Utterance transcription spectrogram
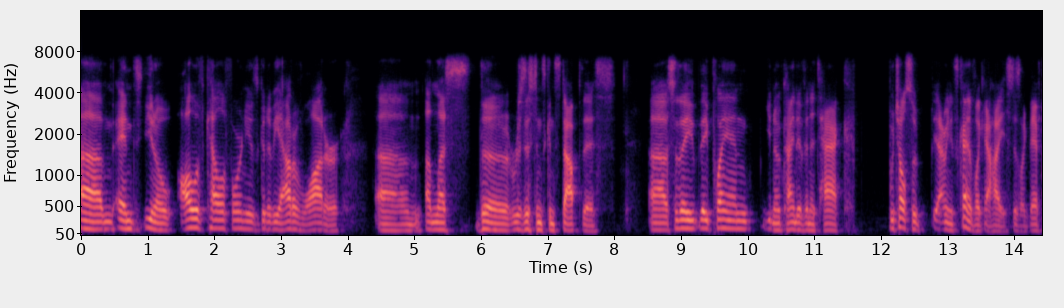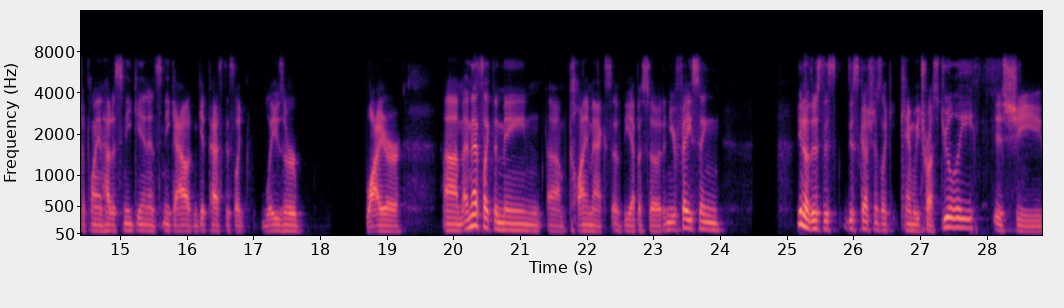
Um, and you know, all of California is going to be out of water um, unless the resistance can stop this. Uh, so they they plan, you know, kind of an attack which also i mean it's kind of like a heist it's like they have to plan how to sneak in and sneak out and get past this like laser wire. Um, and that's like the main um, climax of the episode. And you're facing you know there's this discussion is like can we trust julie? Is she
